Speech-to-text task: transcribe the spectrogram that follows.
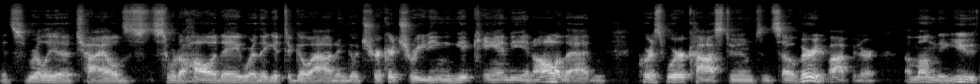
it's really a child's sort of holiday where they get to go out and go trick or treating and get candy and all of that. And of course, wear costumes. And so, very popular among the youth.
